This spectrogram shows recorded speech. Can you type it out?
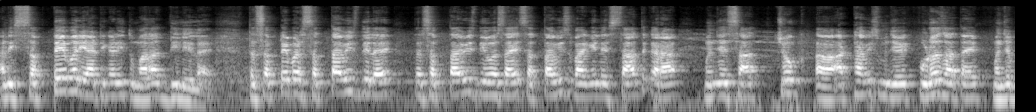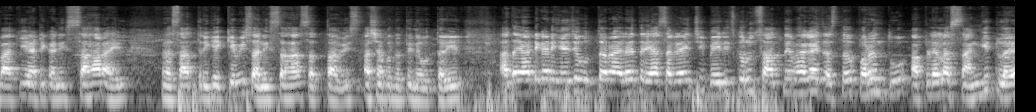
आणि सप्टेंबर या ठिकाणी तुम्हाला दिलेला आहे. तर सप्टेंबर सत्तावीस दिलं आहे तर सत्तावीस दिवस आहे सत्तावीस भागिले सात करा म्हणजे सात चोक अठ्ठावीस म्हणजे एक पुढं जात आहे म्हणजे बाकी या ठिकाणी सहा राहील सात त्रिक एकवीस आणि सहा सत्तावीस अशा पद्धतीने उत्तर येईल. आता या ठिकाणी हे जे उत्तर राहिलं तर या सगळ्यांची बेरीज करून सातने भागायचं असतं परंतु आपल्याला सांगितलंय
